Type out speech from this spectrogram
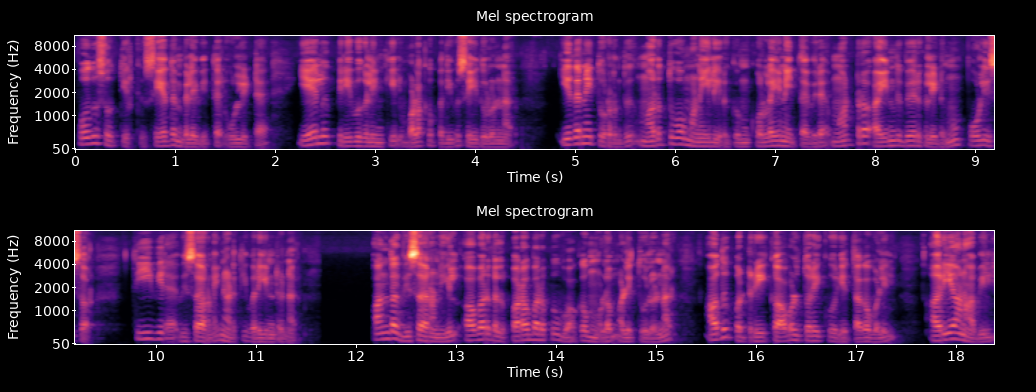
பொது சொத்திற்கு சேதம் விளைவித்தல் உள்ளிட்ட ஏழு பிரிவுகளின் கீழ் வழக்கு பதிவு செய்துள்ளனர். இதனைத் தொடர்ந்து மருத்துவமனையில் இருக்கும் கொள்ளையனை தவிர மற்ற ஐந்து பேர்களிடமும் போலீசார் தீவிர விசாரணை நடத்தி வருகின்றனர். அந்த விசாரணையில் அவர்கள் பரபரப்பு வாக்குமூலம் அளித்துள்ளனர். அது பற்றி காவல்துறை கூறிய தகவலில் ஹரியானாவில்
